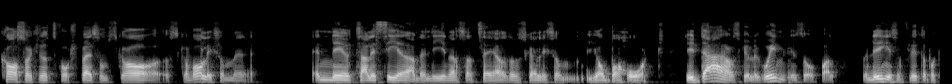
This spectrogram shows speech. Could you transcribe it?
Karlsson Knut Forsberg som ska, ska vara liksom en, en neutraliserande lina så att säga. Och de ska liksom jobba hårt. Det är där han skulle gå in i så fall. Men det är ingen som flyttar på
